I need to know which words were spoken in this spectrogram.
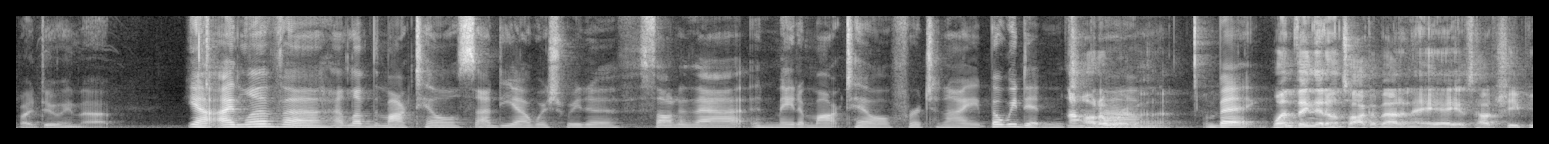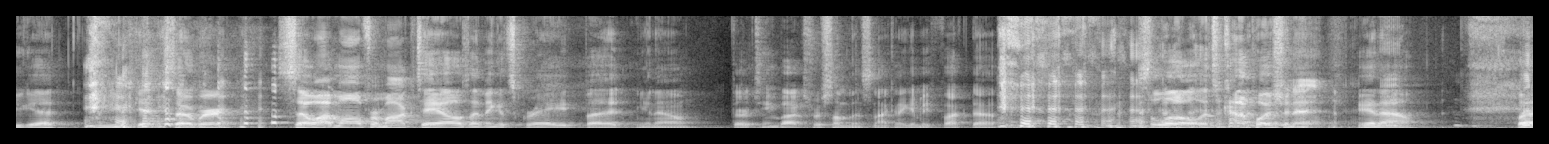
by doing that. Yeah, I love uh, I love the mocktails idea. I wish we'd have thought of that and made a mocktail for tonight, but we didn't. No, don't worry Um, about it. But one thing they don't talk about in aa is how cheap you get when you get sober so i'm all for mocktails i think it's great but you know 13 bucks for something that's not going to get me fucked up it's a little it's kind of pushing it you know but,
